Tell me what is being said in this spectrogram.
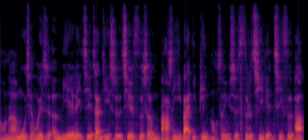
哦，那目前为止 NBA 累计战绩是七十四胜八十一败一平，哦，胜率是四十七点七四趴。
